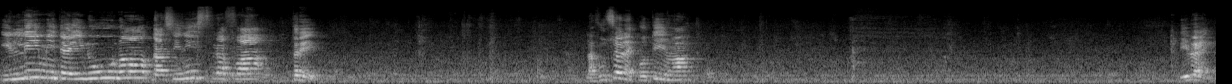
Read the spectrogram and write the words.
il limite in 1 da sinistra fa 3 la funzione è continua? dipende.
